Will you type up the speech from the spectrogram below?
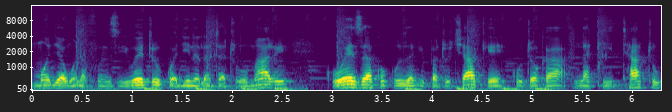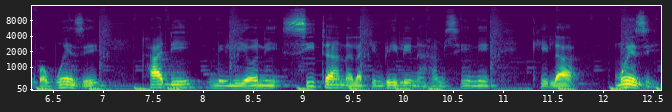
mmoja wa mwanafunzi wetu kwa jina la tatu umari kuweza kukuza kipato chake kutoka laki tatu kwa mwezi hadi milioni sita na laki mbili na hamsini kila mwezi.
